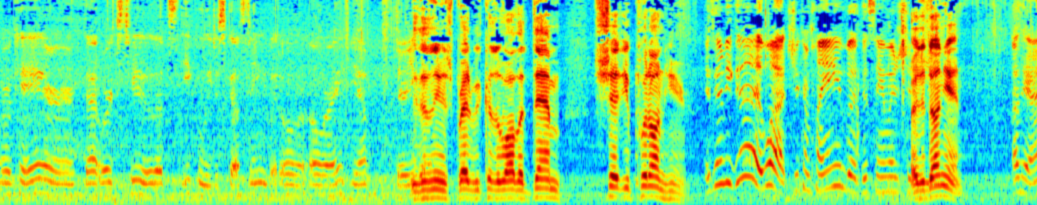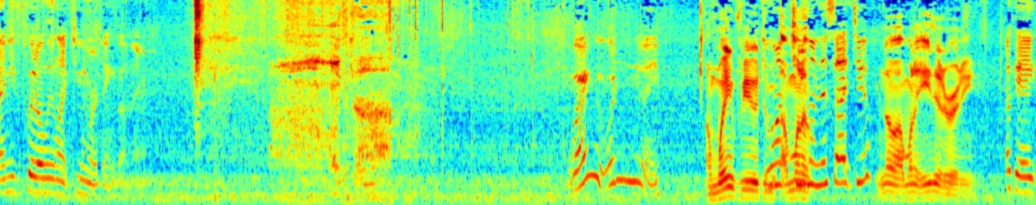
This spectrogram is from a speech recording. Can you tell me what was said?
okay, or that works too. That's equally disgusting, but all, all right. Yep, there It you go. doesn't even spread because of all the damn shit you put on here. It's gonna be good. Watch, you're complaining, but the sandwich should. Is it done yet? Okay, I need to put only like two more things on there. Oh my God. Why are you? What are you doing? I'm waiting for you to. You want I cheese want on this side too? No, I want to eat it already. Okay,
